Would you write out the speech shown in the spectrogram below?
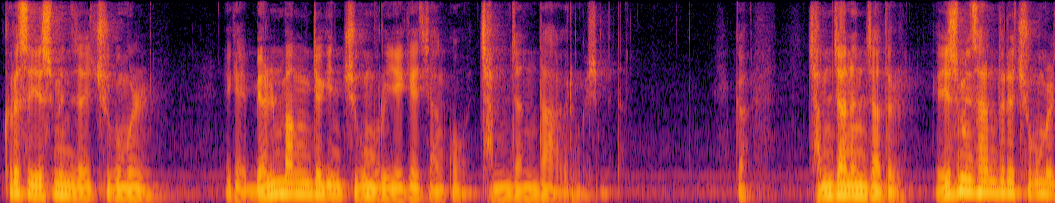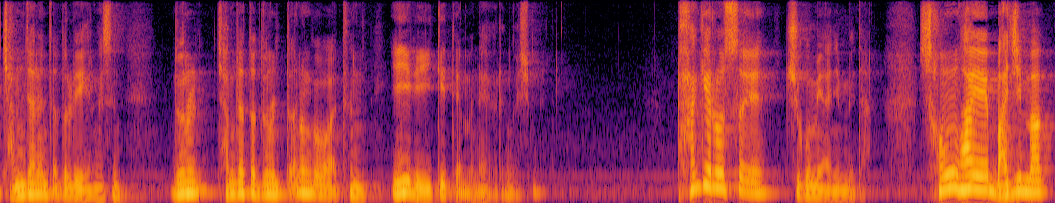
그래서 예수 믿는 자의 죽음을 이렇게 멸망적인 죽음으로 얘기하지 않고 잠잔다 그런 것입니다. 그러니까 잠자는 자들, 예수 믿는 사람들의 죽음을 잠자는 자들로 얘기하는 것은 눈을 잠잤다 눈을 떠는 것 같은 이 일이 있기 때문에 그런 것입니다. 파괴로서의 죽음이 아닙니다. 성화의 마지막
